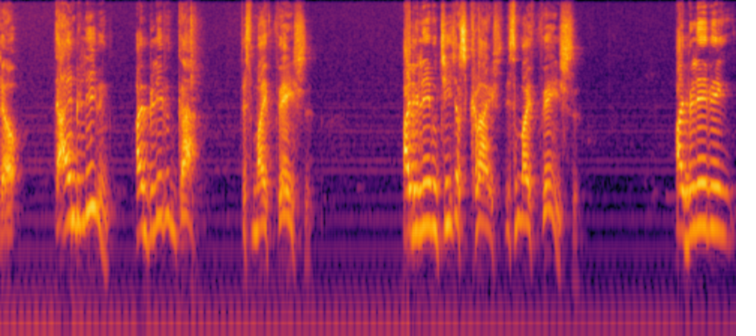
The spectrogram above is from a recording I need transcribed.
Now, I'm believing. I'm believing God. This is my faith. I believe in Jesus Christ. This is my faith. I believe in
